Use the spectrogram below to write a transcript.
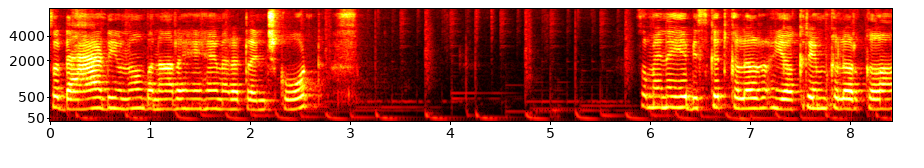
so dad you know बना रहे हैं मेरा ट्रेंच कोट सो so, मैंने ये बिस्किट कलर या क्रीम कलर का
